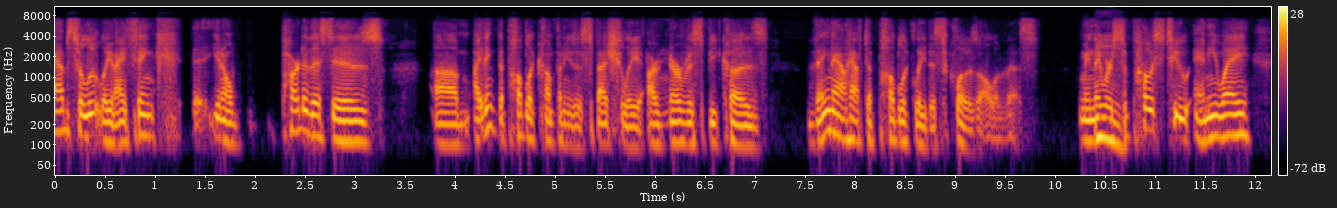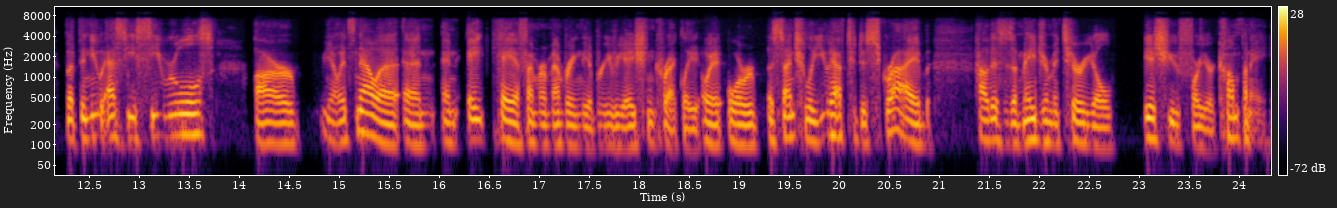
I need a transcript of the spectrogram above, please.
Absolutely, and I think you know part of this is um, I think the public companies especially are nervous because they now have to publicly disclose all of this. I mean, they mm. were hmm. supposed to anyway, but the new SEC rules are, you know, it's now a, an, an 8K, if I'm remembering the abbreviation correctly, or, or essentially you have to describe how this is a major material issue for your company.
